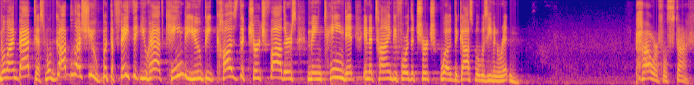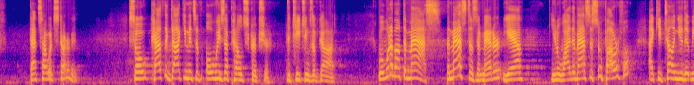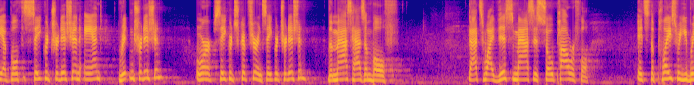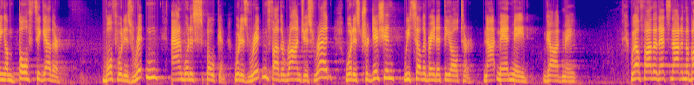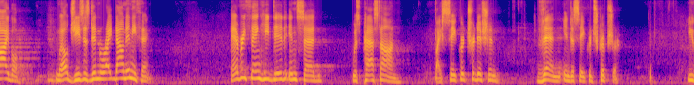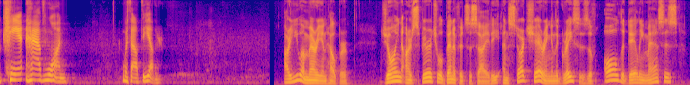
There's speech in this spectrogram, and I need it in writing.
Well, I'm Baptist. Well, God bless you. But the faith that you have came to you because the church fathers maintained it in a time before the church, well, the gospel was even written. Powerful stuff. That's how it started. So, Catholic documents have always upheld Scripture, the teachings of God. Well, what about the Mass? The Mass doesn't matter. Yeah, you know why the Mass is so powerful? I keep telling you that we have both sacred tradition and written tradition, or sacred scripture and sacred tradition. The Mass has them both. That's why this Mass is so powerful. It's the place where you bring them both together both what is written and what is spoken. What is written, Father Ron just read. What is tradition, we celebrate at the altar. Not man made, God made. Well, Father, that's not in the Bible. Well, Jesus didn't write down anything. Everything he did and said was passed on by sacred tradition, then into sacred scripture. You can't have one without the other. Are you a Marian helper? Join our Spiritual Benefit Society and start sharing in the graces of all the daily masses,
